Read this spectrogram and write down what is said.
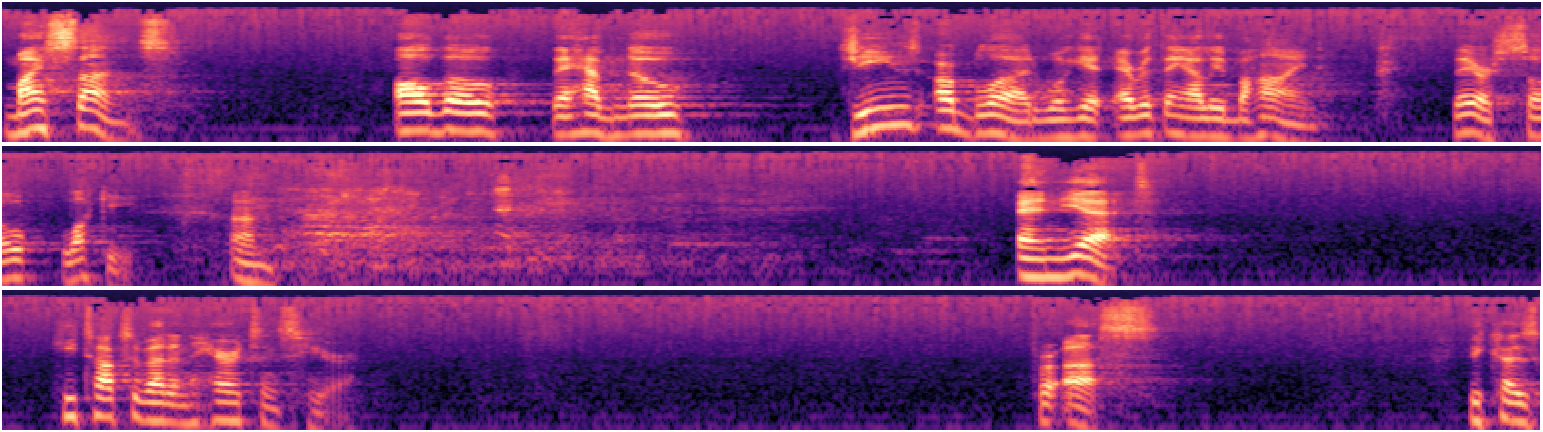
my sons, although they have no genes or blood, will get everything I leave behind. They are so lucky. Um, and yet, he talks about inheritance here for us because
